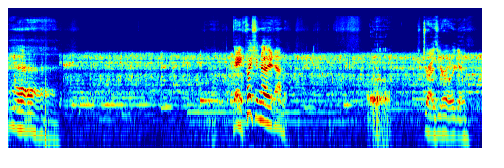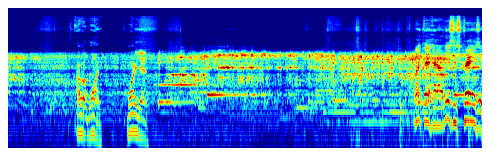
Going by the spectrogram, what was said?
Uh, Dave, push another number. Let's try zero again. How about one? One again. What the hell? This is crazy.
